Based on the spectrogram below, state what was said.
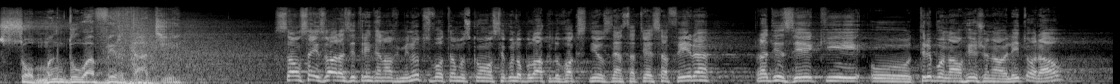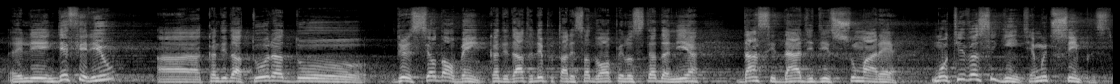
somando a verdade. São 6 horas e 39 minutos. Voltamos com o segundo bloco do Vox News nesta terça-feira para dizer que o Tribunal Regional Eleitoral ele indeferiu a candidatura do Dirceu Dalben, candidato a deputado estadual pela cidadania da cidade de Sumaré. O motivo é o seguinte: é muito simples.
